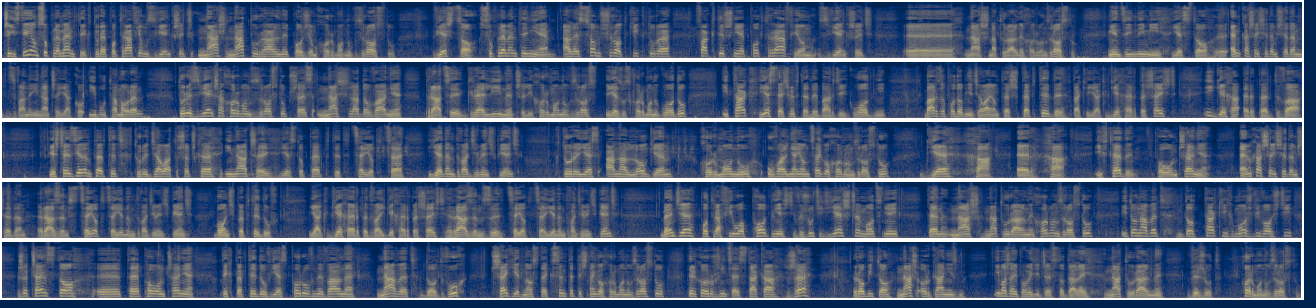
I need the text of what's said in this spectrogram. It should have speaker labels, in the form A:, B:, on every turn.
A: Czy istnieją suplementy, które potrafią zwiększyć nasz naturalny poziom hormonu wzrostu? Wiesz co, suplementy nie, ale są środki, które faktycznie potrafią zwiększyć e, nasz naturalny hormon wzrostu. Między innymi jest to e, MK677, zwany inaczej jako ibutamoren, który zwiększa hormon wzrostu przez naśladowanie pracy greliny, czyli hormonu wzrostu, Jezus, hormonu głodu i tak jesteśmy wtedy bardziej głodni. Bardzo podobnie działają też peptydy, takie jak GHRP6 i GHRP2. Jeszcze jest jeden peptyd, który działa troszeczkę inaczej. Jest to peptyd CJC1295, który jest analogiem hormonu uwalniającego hormon wzrostu GHRH. I wtedy połączenie MH677 razem z CJC1295 bądź peptydów jak GHRP2 i GHRP6 razem z CJC1295 będzie potrafiło podnieść, wyrzucić jeszcze mocniej ten nasz naturalny hormon wzrostu i to nawet do takich możliwości, że często e, te połączenie tych peptydów jest porównywalne nawet do dwóch, trzech jednostek syntetycznego hormonu wzrostu, tylko różnica jest taka, że robi to nasz organizm i można by powiedzieć, że jest to dalej naturalny wyrzut hormonu wzrostu.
